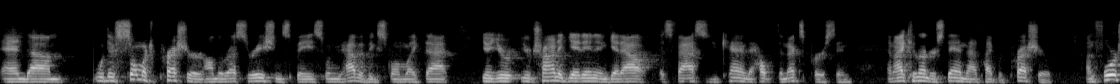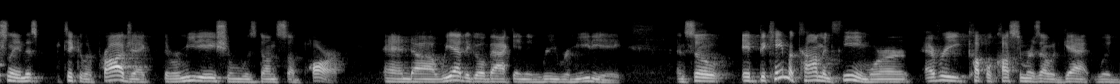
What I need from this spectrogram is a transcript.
And um, well, there's so much pressure on the restoration space when you have a big storm like that. You know, you're you're trying to get in and get out as fast as you can to help the next person. And I can understand that type of pressure. Unfortunately, in this particular project, the remediation was done subpar. And uh, we had to go back in and re remediate. And so it became a common theme where every couple customers I would get would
